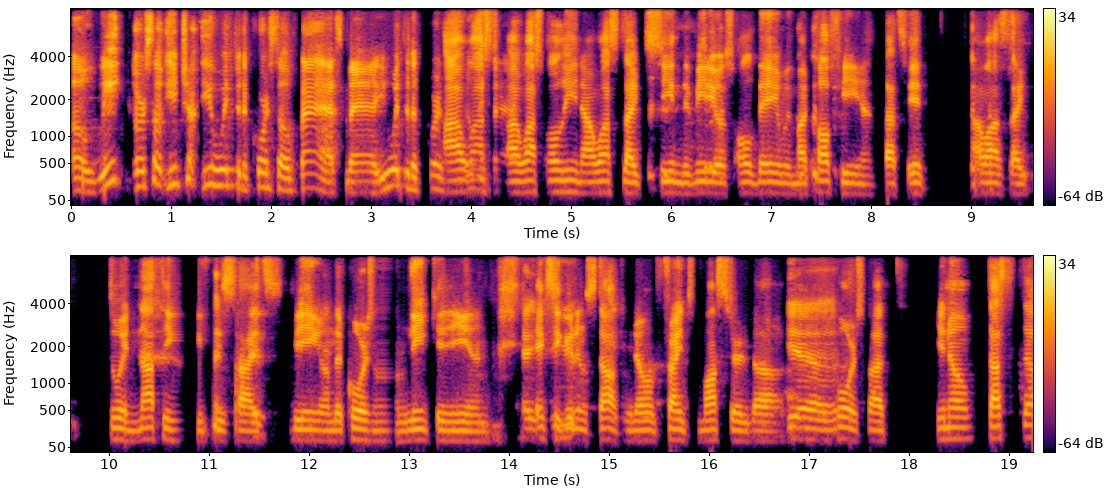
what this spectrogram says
a week or something. You try, you went to the course so fast, man. You went to the course. I really was fast. I was all in. I was like seeing the videos all day with my coffee, and that's it. I was like doing nothing besides being on the course on LinkedIn and executing stuff, you know, trying to master the, yeah. the course. But you know, that's the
